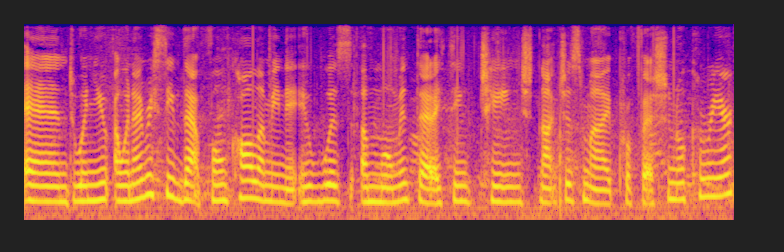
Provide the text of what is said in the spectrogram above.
And when you when I received that phone call, I mean, it, was a moment that I think changed not just my professional career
